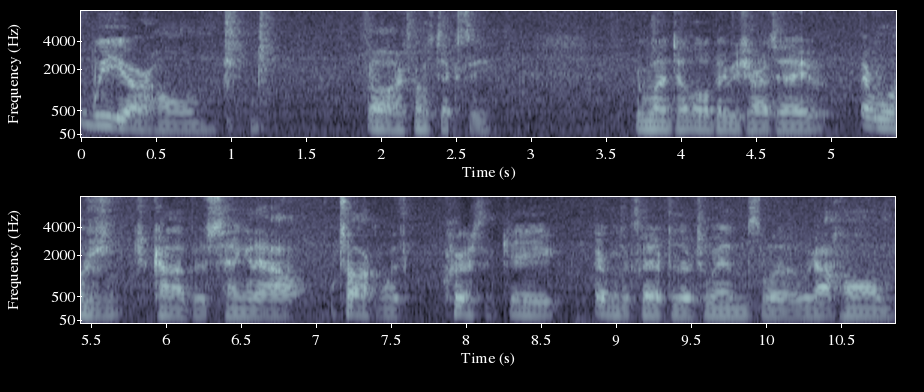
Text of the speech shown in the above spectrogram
we are home. Oh, here comes Dixie. We went to a little baby shower today. Everyone was just kind of just hanging out, talking with Chris and Kate. Everyone's excited for their twins. So we got home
